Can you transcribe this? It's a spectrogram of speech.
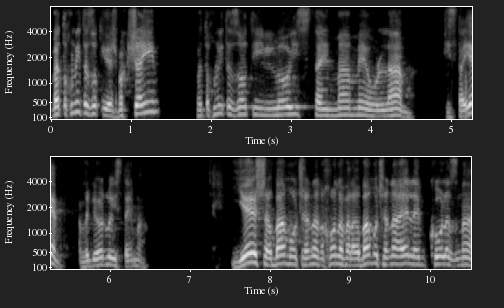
והתוכנית הזאת יש בה קשיים, והתוכנית הזאת היא לא הסתיימה מעולם. תסתיים, אבל היא עוד לא הסתיימה. יש 400 שנה, נכון, אבל 400 שנה האלה הם כל הזמן.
